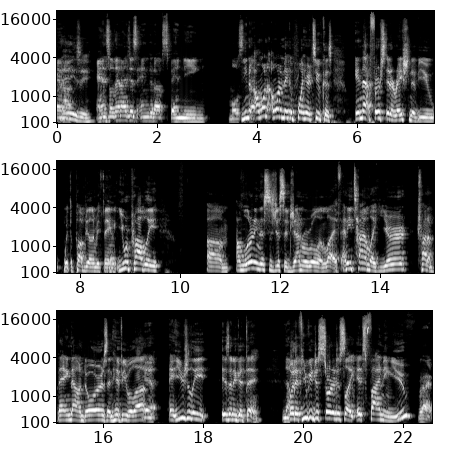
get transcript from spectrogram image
And, uh, Crazy. and so then I just ended up spending most. You know, I want I want to make a point here too, because in that first iteration of you with the pub deal and everything, Yeah. you were probably. Um, I'm learning this is just a general rule in life. Anytime like you're trying to bang down doors and hit people up, Yeah. it usually isn't a good thing. no, But if you could just sort of just like it's finding you, right.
